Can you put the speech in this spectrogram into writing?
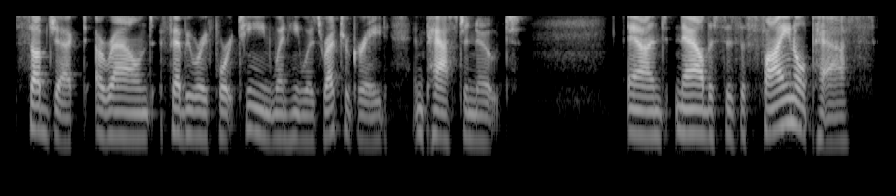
subject around February 14 when he was retrograde and passed a note. And now this is the final pass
